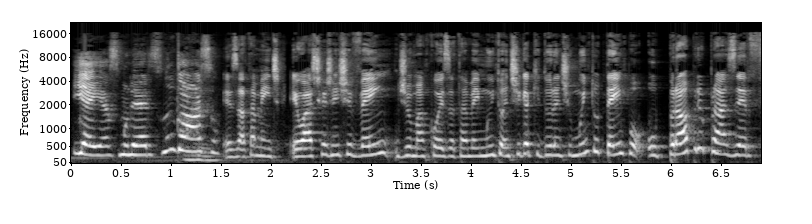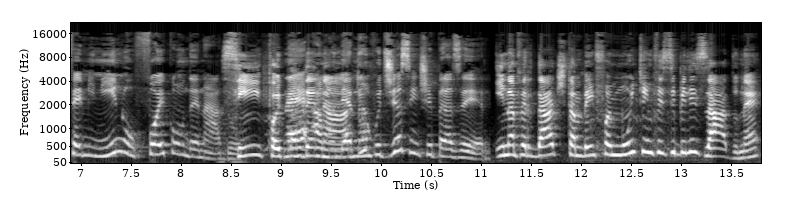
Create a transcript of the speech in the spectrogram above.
e aí as mulheres não gozam. Uhum. Exatamente. Eu acho que a gente vem de uma coisa também muito antiga que durante muito tempo o próprio prazer feminino foi condenado. Sim, foi né? condenado. A mulher não podia sentir prazer. E na verdade também foi muito invisibilizado, né?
